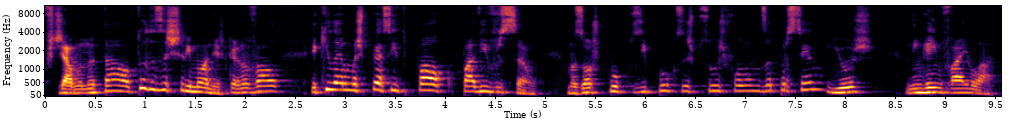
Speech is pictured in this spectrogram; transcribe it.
festejavam Natal, todas as cerimónias Carnaval, aquilo era uma espécie de palco para a diversão. Mas aos poucos e poucos as pessoas foram desaparecendo e hoje ninguém vai lá.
